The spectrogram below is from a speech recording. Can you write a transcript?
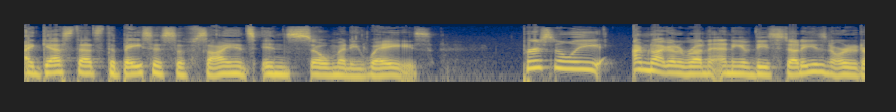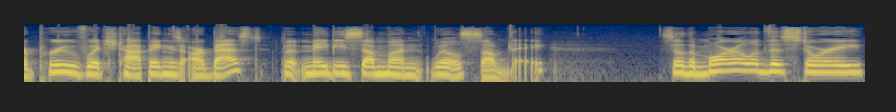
I guess that's the basis of science in so many ways. Personally, I'm not going to run any of these studies in order to prove which toppings are best, but maybe someone will someday. So, the moral of this story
